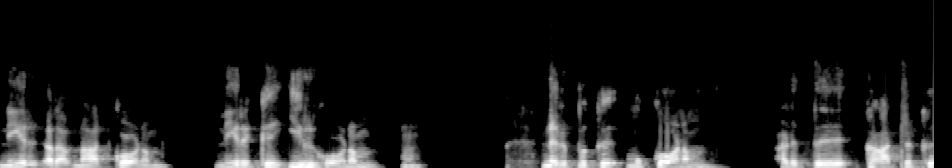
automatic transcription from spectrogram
நீர் அதாவது நாட்கோணம் நீருக்கு இருகோணம் நெருப்புக்கு முக்கோணம் அடுத்து காற்றுக்கு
